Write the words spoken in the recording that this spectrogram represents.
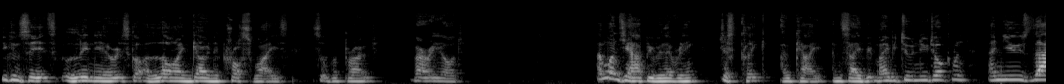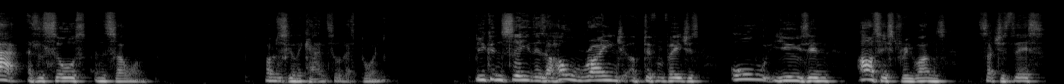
you can see it's linear, it's got a line going across ways sort of approach. Very odd. And once you're happy with everything, just click OK and save it maybe to a new document and use that as a source and so on. I'm just going to cancel this point. You can see there's a whole range of different features, all using art history ones such as this,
